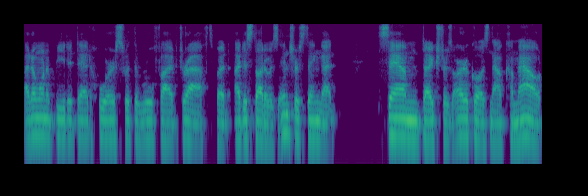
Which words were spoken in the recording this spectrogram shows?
I don't want to beat a dead horse with the Rule 5 draft, but I just thought it was interesting that Sam Dykstra's article has now come out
